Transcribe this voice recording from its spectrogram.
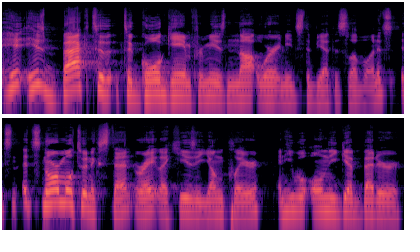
his, his back to to goal game for me is not where it needs to be at this level, and it's it's it's normal to an extent, right? Like he is a young player, and he will only get better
